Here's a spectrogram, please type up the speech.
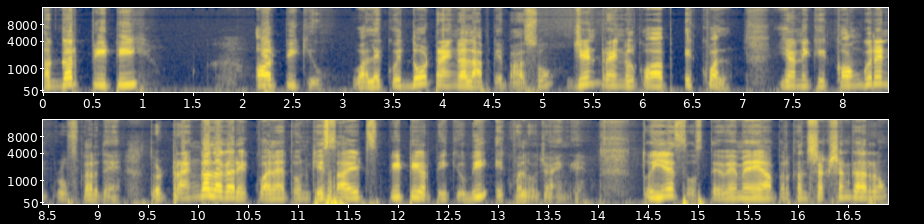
अगर पीटी और पीक्यू वाले कोई दो ट्रायंगल आपके पास हो, जिन ट्रायंगल को आप इक्वल यानी कि कॉन्ग्रेंट प्रूफ कर दें तो ट्रायंगल अगर इक्वल है तो उनकी साइड्स पीटी और पीक्यू भी इक्वल हो जाएँगे। तो ये सोचते हुए मैं यहाँ पर कंस्ट्रक्शन कर रहा हूँ।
